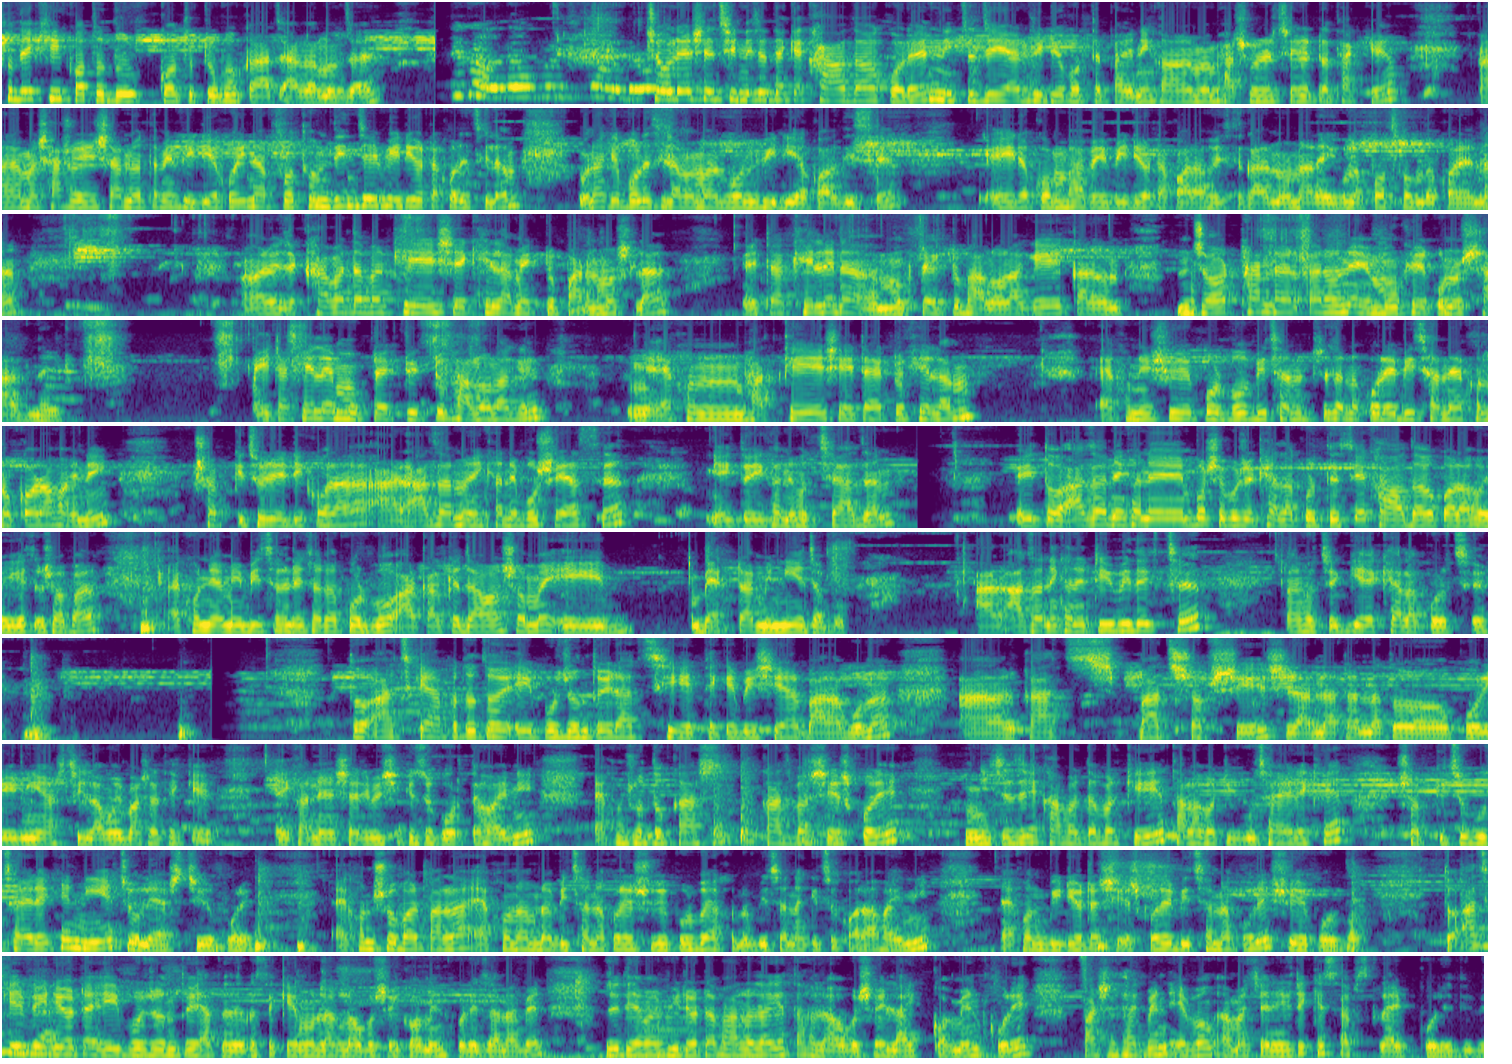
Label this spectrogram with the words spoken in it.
তো দেখি কত দূর, কতটুকু কাজ আগানো যায়। চলে এসেছি নিচে থেকে খাওয়া দাওয়া করে। নিচে যেয়ে আর ভিডিও করতে পারিনি, কারণ আমার ভাসুরের ছেলেটা থাকে। আর আমার শাশুড়ির সামনে তো আমি ভিডিও করি না। প্রথম দিন যে ভিডিওটা করেছিলাম, ওনাকে বলেছিলাম আমার বোন ভিডিও কল দিছে। এইরকমভাবে ভিডিওটা করা হয়েছে, কারণ ওনারা এগুলো পছন্দ করে না। আর ওই যে খাবার দাবার খেয়ে এসে খেলাম একটু পান মশলা। এটা খেলে না মুখটা একটু ভালো লাগে, কারণ জ্বর ঠান্ডার কারণে মুখের কোনো স্বাদ নেই। এটা খেলে মুখটা একটু একটু ভালো লাগে। এখন ভাত খেয়ে এসে এটা একটু খেলাম। এখনই শুয়ে পড়ব, বিছানা টিছানা করে বিছানা এখনও করা হয়নি। সব কিছু রেডি করা। আর আজানও এখানে বসে আছে। এই তো এখানে হচ্ছে আজান। এই তো আজান এখানে বসে বসে খেলা করতেছে খাওয়া দাওয়া করা হয়ে গেছে সবার। এখনই আমি বিছানা টিছানা করব আর কালকে যাওয়ার সময় এই ব্যাগটা আমি নিয়ে যাব। আর আজান এখানে টিভি দেখছে আর হচ্ছে গিয়ে খেলা করছে। তো আজকে আপাতত এই পর্যন্তই রাখছি। এর থেকে বেশি আর বাড়াবো না। আর কাজ বাজ সব শেষ। রান্না টান্না তো করে নিয়ে আসছিলাম ওই বাসা থেকে। এখানে এসে আর বেশি কিছু করতে হয়নি। এখন শুধু কাজ কাজ বাজ শেষ করে নিচে যেয়ে খাবার দাবার খেয়ে, থালাবাটি গুছায় রেখে সব কিছু গুছায় রেখে নিয়ে চলে আসছি উপরে। এখন শোবার পালা এখন আমরা বিছানা করে শুয়ে পড়ব এখনও বিছানা কিছু করা হয়নি। এখন ভিডিওটা শেষ করে বিছানা করে শুয়ে পড়ব। তো আজকের ভিডিওটা এই পর্যন্তই। আপনাদের কাছে কেমন লাগল অবশ্যই কমেন্ট করে জানাবেন। যদি আমার ভিডিওটা ভালো লাগে তাহলে অবশ্যই লাইক কমেন্ট করে পাশে থাকবেন এবং আমার চ্যানেলটিকে সাবস্ক্রাইব করে দিবেন।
